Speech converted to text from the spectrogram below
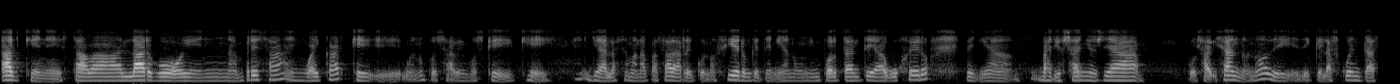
Arken estaba largo en una empresa, en Wildcard, que eh, bueno, pues sabemos que, que ya la semana pasada reconocieron que tenían un importante agujero, venía varios años ya pues avisando ¿no? de, de, que las cuentas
